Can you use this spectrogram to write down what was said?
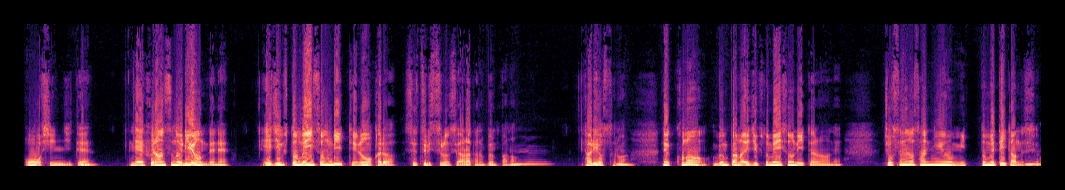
を信じて、で、フランスのリヨンでね、エジプトメイソンリーっていうのを彼は設立するんですよ、新たな分派うの。ん。カリオストロは。うんで、この分派のエジプトメイソンリーっていうのはね、女性の参入を認めていたんですよ。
